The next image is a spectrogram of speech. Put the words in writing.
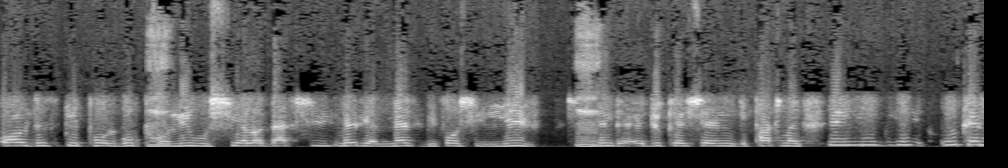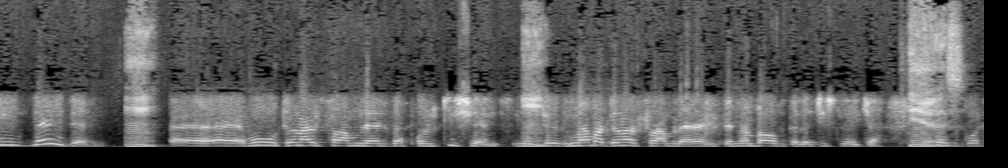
all these people who mm. that she made a mess before she left mm. in the education department. You, can name them. Mm. Uh, who Donald Slamler, the politicians. Mm. Remember Donald Slamler, the member of the legislature. Yes. He's got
